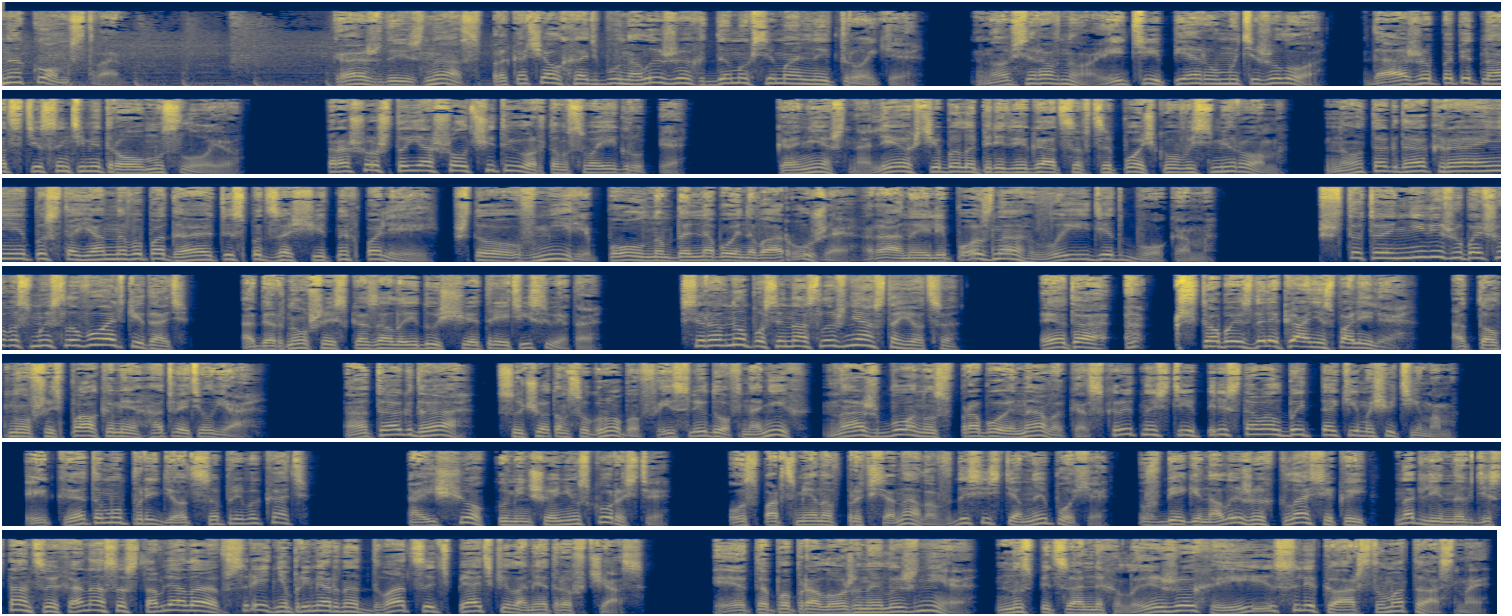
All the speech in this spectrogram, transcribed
Знакомство. Каждый из нас прокачал ходьбу на лыжах до максимальной тройки. Но все равно идти первому тяжело, даже по 15-сантиметровому слою. Хорошо, что я шел четвертым в своей группе. Конечно, легче было передвигаться в цепочку восьмером, но тогда крайние постоянно выпадают из-под защитных полей, что в мире, полном дальнобойного оружия, рано или поздно выйдет боком. «Что-то не вижу большого смысла вуаль кидать», — обернувшись, сказала идущая третий света. «Все равно после нас лыжня остается». «Это чтобы издалека не спалили», — оттолкнувшись палками, ответил я. «А тогда, с учетом сугробов и следов на них, наш бонус в пробое навыка скрытности переставал быть таким ощутимым. И к этому придется привыкать. А еще к уменьшению скорости. У спортсменов-профессионалов до системной эпохи в беге на лыжах классикой на длинных дистанциях она составляла в среднем примерно 25 км в час. Это по проложенной лыжне, на специальных лыжах и с лекарством от астмы.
